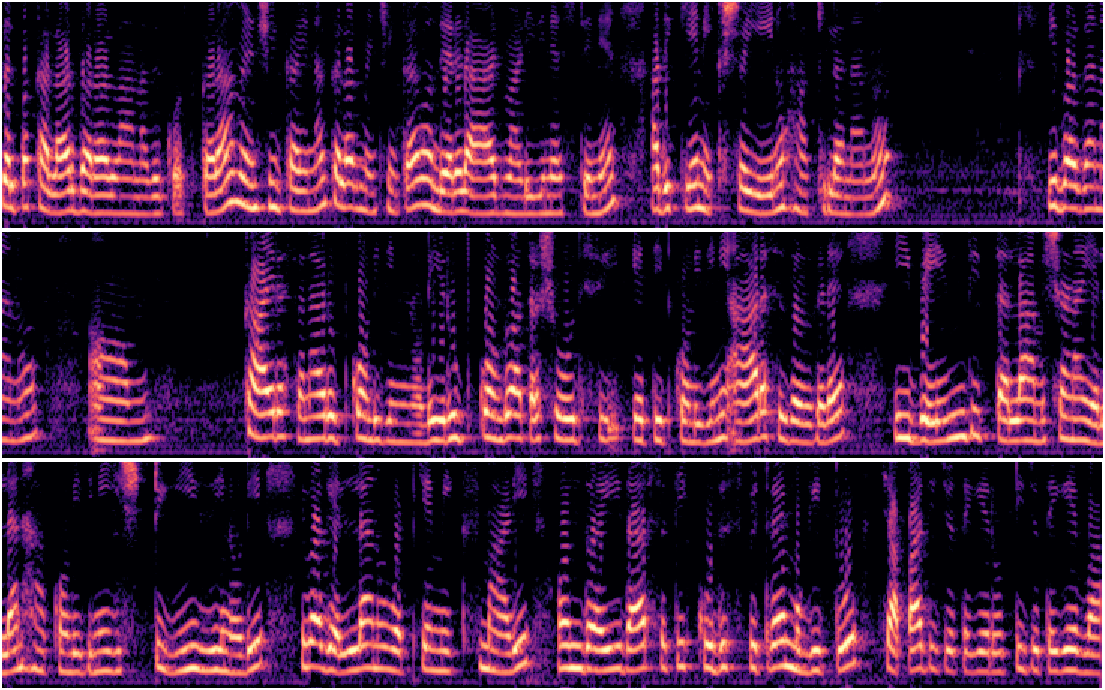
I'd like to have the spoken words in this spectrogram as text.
ಸ್ವಲ್ಪ ಕಲರ್ ಬರೋಲ್ಲ ಅನ್ನೋದಕ್ಕೋಸ್ಕರ ಮೆಣಸಿನ್ಕಾಯಿನ ಕಲರ್ ಮೆಣಸಿನ್ಕಾಯಿ ಒಂದೆರಡು ಆ್ಯಡ್ ಮಾಡಿದ್ದೀನಿ ಅಷ್ಟೇ ಅದಕ್ಕೇನು ಎಕ್ಸ್ಟ್ರಾ ಏನೂ ಹಾಕಿಲ್ಲ ನಾನು. ಇವಾಗ ನಾನು ಕಾಯಿ ರಸನ ರುಬ್ಕೊಂಡಿದ್ದೀನಿ ನೋಡಿ, ರುಬ್ಕೊಂಡು ಆ ಥರ ಶೋಧಿಸಿ ಎತ್ತಿಟ್ಕೊಂಡಿದ್ದೀನಿ. ಆ ರಸದೊಳಗಡೆ ಈ ಬೆಂದಿತ್ತಲ್ಲ ಮಿಶ್ರಣ ಎಲ್ಲನೂ ಹಾಕ್ಕೊಂಡಿದ್ದೀನಿ. ಇಷ್ಟು ಈಸಿ ನೋಡಿ. ಇವಾಗ ಎಲ್ಲನೂ ಒಟ್ಟಿಗೆ ಮಿಕ್ಸ್ ಮಾಡಿ ಒಂದು ಐದಾರು ಸತಿ ಕುದಿಸ್ಬಿಟ್ರೆ ಮುಗೀತು. ಚಪಾತಿ ಜೊತೆಗೆ, ರೊಟ್ಟಿ ಜೊತೆಗೆ ವಾ,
